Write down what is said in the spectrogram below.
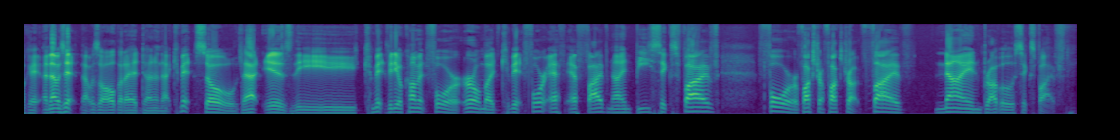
Okay, and that was it. That was all that I had done in that commit. So that is the commit video comment for Erlmud commit 4FF59B65 for Foxtrot Foxtrot 59 Bravo 65.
